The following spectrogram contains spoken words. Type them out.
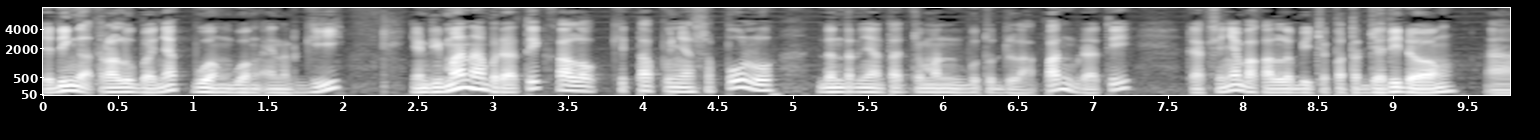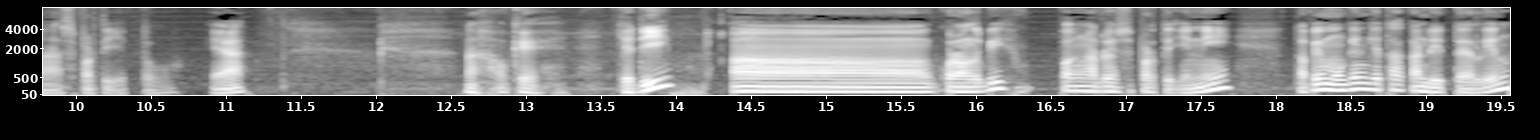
Jadi nggak terlalu banyak buang-buang energi yang di mana berarti kalau kita punya 10 dan ternyata cuma butuh 8 berarti reaksinya bakal lebih cepat terjadi dong. Nah, seperti itu ya. Nah, oke. Okay. Jadi uh, kurang lebih pengaruhnya seperti ini tapi mungkin kita akan detailin.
